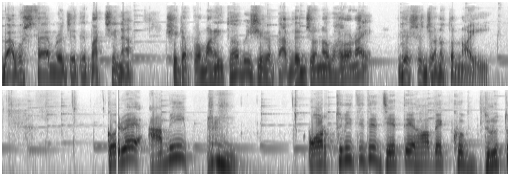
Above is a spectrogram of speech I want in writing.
ব্যবস্থায় আমরা যেতে পারছি না, সেটা প্রমাণিত হবে, সেটা তাদের জন্য ভালো নয়, দেশের জন্য তো নয়ই। করবে আমি অর্থনীতিতে যেতে হবে খুব দ্রুত,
